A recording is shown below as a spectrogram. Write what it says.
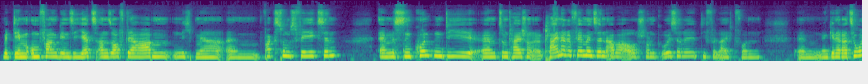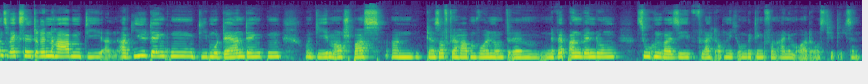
mit dem Umfang, den sie jetzt an Software haben, nicht mehr ähm, wachstumsfähig sind. Ähm, es sind Kunden, die ähm, zum Teil schon kleinere Firmen sind, aber auch schon größere, die vielleicht von ähm, einen Generationswechsel drin haben, die agil denken, die modern denken und die eben auch Spaß an der Software haben wollen und ähm, eine Webanwendung suchen, weil sie vielleicht auch nicht unbedingt von einem Ort aus tätig sind.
